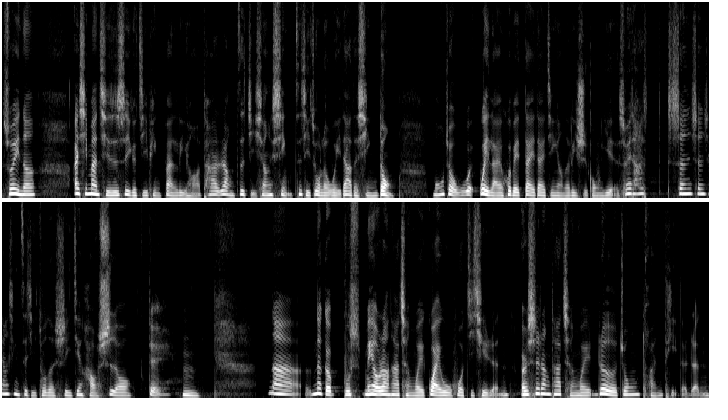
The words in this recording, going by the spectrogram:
所以呢，艾希曼其实是一个极品范例哈，他让自己相信自己做了伟大的行动，某种未未来会被代代敬仰的历史工业，所以他深深相信自己做的是一件好事哦。对，嗯。那那个不是没有让他成为怪物或机器人，而是让他成为热衷团体的人。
